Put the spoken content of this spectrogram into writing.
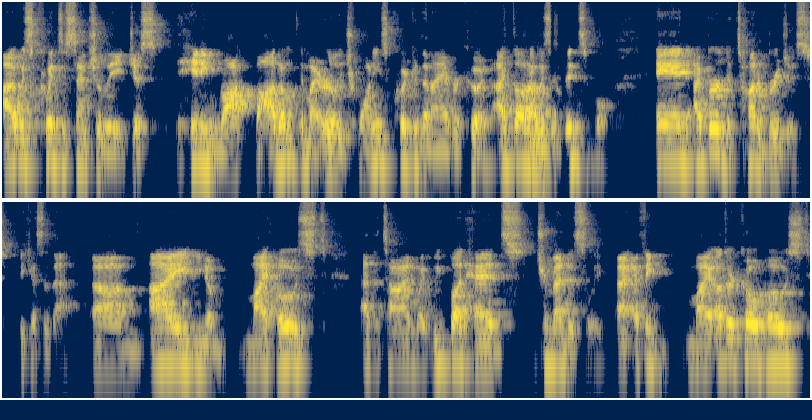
I was quintessentially just hitting rock bottom in my early 20s quicker than I ever could. I thought mm-hmm. I was mm-hmm. invincible. And I burned a ton of bridges because of that. Um, I, you know, my host at the time, like we butt heads tremendously. I, I think my other co host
